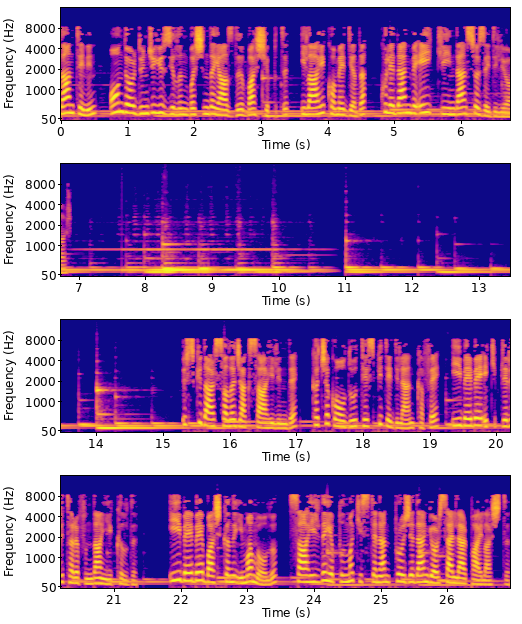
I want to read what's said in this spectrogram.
Dante'nin 14. yüzyılın başında yazdığı başyapıtı İlahi Komedya'da kuleden ve eğikliğinden söz ediliyor. Üsküdar Salacak sahilinde, kaçak olduğu tespit edilen kafe, İBB ekipleri tarafından yıkıldı. İBB Başkanı İmamoğlu, sahilde yapılmak istenen projeden görseller paylaştı.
